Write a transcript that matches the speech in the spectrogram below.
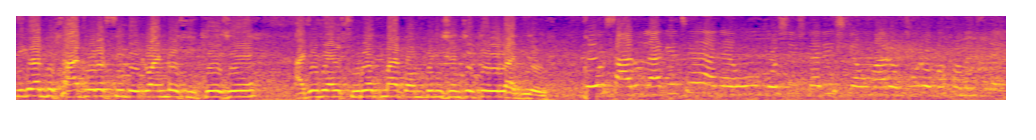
દીકરા તું સાત વર્ષથી ટેકવાન્ડો શીખે છે. આજે જ્યારે સુરતમાં કોમ્પિટિશન છે કેવું લાગી રહ્યું છે? બહુ સારું લાગે છે અને હું કોશિશ કરીશ કે હું મારો પૂરો પરફોર્મન્સ દઈ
